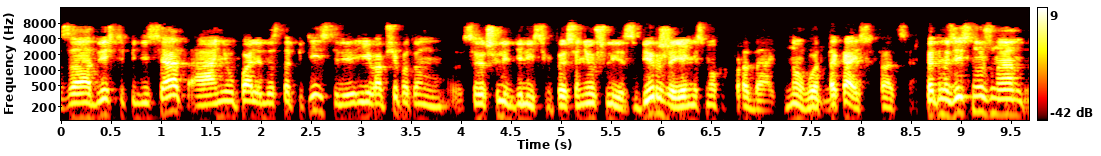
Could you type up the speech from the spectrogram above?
за 250, а они упали до 150 и вообще потом совершили делистинг. То есть они ушли с биржи, я не смог их продать. Ну, вот такая ситуация. Поэтому здесь нужно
